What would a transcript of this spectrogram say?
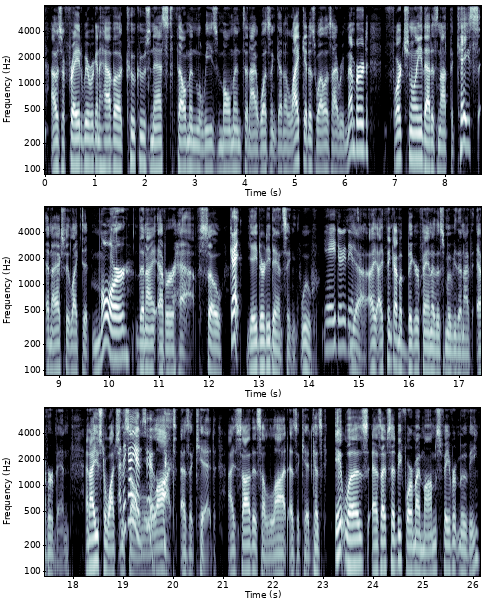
I was afraid we were gonna have a cuckoo's nest Thelma and Louise moment and I wasn't gonna like it as well as I remembered. Fortunately, that is not the case, and I actually liked it more than I ever have. So, Good. yay, Dirty Dancing. Woo. Yay, Dirty Dancing. Yeah, I, I think I'm a bigger fan of this movie than I've ever been. And I used to watch this a lot as a kid. I saw this a lot as a kid because it was, as I've said before, my mom's favorite movie.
